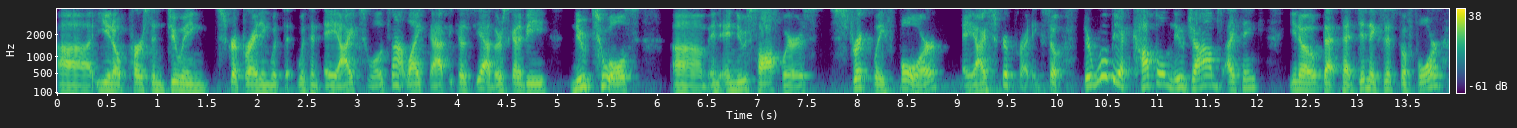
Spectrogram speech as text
uh, you know person doing script writing with with an ai tool. It's not like that because yeah there's going to be new tools um, and, and, new softwares strictly for AI script writing. So there will be a couple new jobs, I think, you know, that, that didn't exist before,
